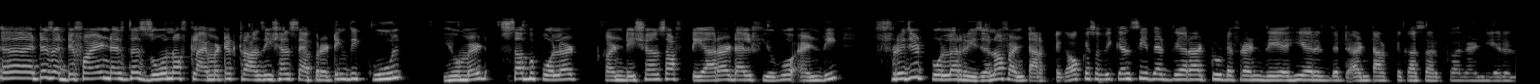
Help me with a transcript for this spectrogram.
Uh, it is defined as the zone of climatic transition separating the cool humid subpolar conditions of Tierra del Fuego and the frigid polar region of Antarctica. Okay, so we can see that there are two different, here is the Antarctica circle and here is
